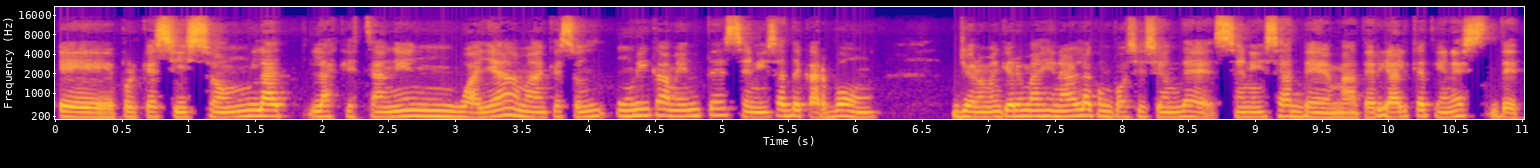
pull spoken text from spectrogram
eh, porque si son las que están en Guayama, que son únicamente cenizas de carbón, yo no me quiero imaginar la composición de cenizas de material que tienes de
